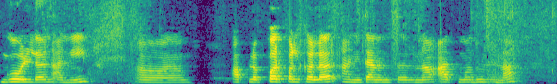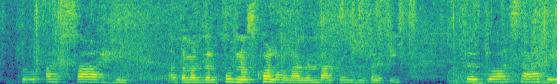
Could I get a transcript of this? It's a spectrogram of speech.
गोल्डन आणि आपला आपलं पर्पल कलर आणि त्यानंतर ना आतमधून आहे ना तो असा आहे. आता मला त्याला पूर्णच खोलावं लागेल दाखवण्यासाठी. तर तो असा आहे.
